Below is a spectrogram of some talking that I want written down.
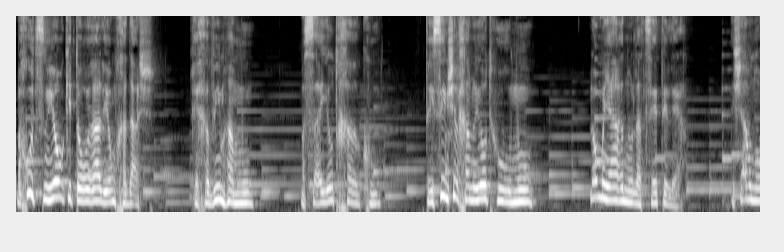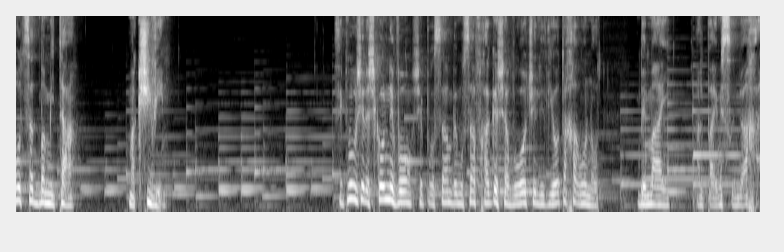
בחוץ ניו יורק התעוררה ליום חדש. רכבים המו, משאיות חרקו, תריסים של חנויות הורמו. לא מיהרנו לצאת אליה. נשארנו עוד קצת במיטה, מקשיבים. סיפור של אשכול נבו שפורסם במוסף חג השבועות של ידיעות אחרונות במאי 2021.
